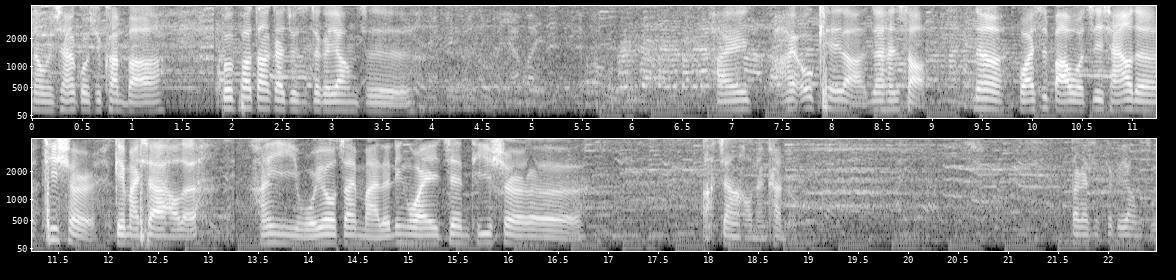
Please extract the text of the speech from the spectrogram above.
那我们现在过去看吧。不胖大概就是这个样子，还还 OK 啦，人很少。那我还是把我自己想要的 T 恤给买下来好了。嘿，我又再买了另外一件 T 恤了。啊，这样好难看哦。大概是这个样子。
